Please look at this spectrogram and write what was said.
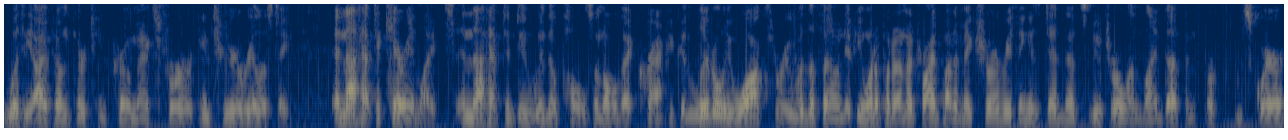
with the iPhone 13 Pro Max for interior real estate. And not have to carry lights and not have to do window pulls and all that crap. You could literally walk through with the phone. If you want to put it on a tripod and make sure everything is dead notes neutral and lined up and square,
